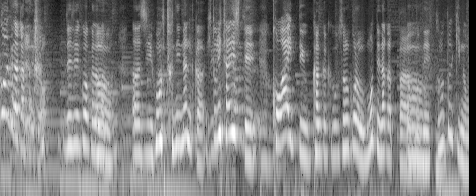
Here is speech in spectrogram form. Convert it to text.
怖くなかったでしょ？全然怖くなかった、私本当に何か人に対して怖いっていう感覚をその頃持ってなかったので、うん。その時の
